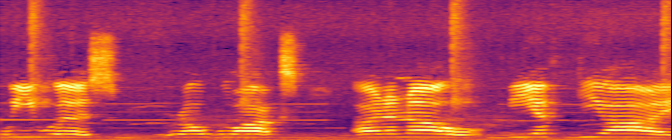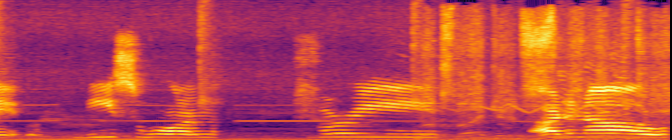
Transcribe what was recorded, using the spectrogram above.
Weewiss, Roblox, I don't know, BFDI, Bee Swarm, Furry, Looks like I don't know,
